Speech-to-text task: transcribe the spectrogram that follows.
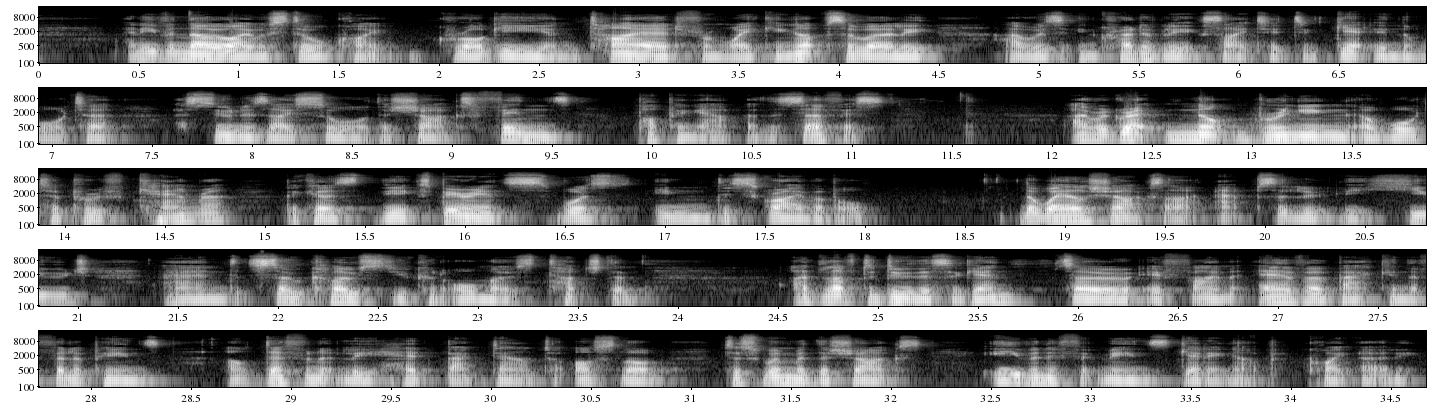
and even though I was still quite groggy and tired from waking up so early, I was incredibly excited to get in the water as soon as I saw the shark's fins popping out of the surface. I regret not bringing a waterproof camera because the experience was indescribable. The whale sharks are absolutely huge and so close you can almost touch them. I'd love to do this again, so if I'm ever back in the Philippines, I'll definitely head back down to Oslob to swim with the sharks, even if it means getting up quite early.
